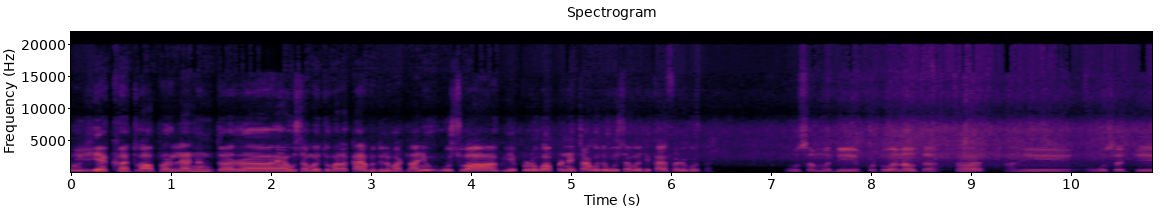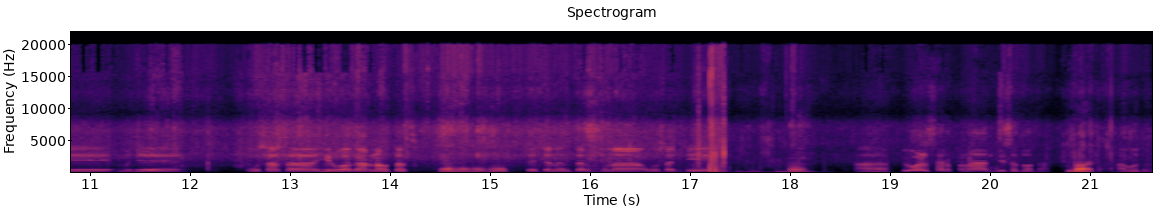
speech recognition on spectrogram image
मग हे- खत वापरल्यानंतर अं, ह्या ऊसामध्ये तुम्हाला काय बदल वाटला? आणि ऊस वा हे प्रोडक्ट वापरण्याच्या अगोदर ऊसामध्ये काय फरक होता? ऊसामध्ये फुटवा नव्हता. हा? आणि ऊसाचे म्हणजे ऊस असा हिरवागार नव्हताच. हा, हा, हा, हा. त्याच्यानंतर पुन्हा ऊसाची हा. अं, पिवळसरपणा दिसत होता. बर. अगोदर.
